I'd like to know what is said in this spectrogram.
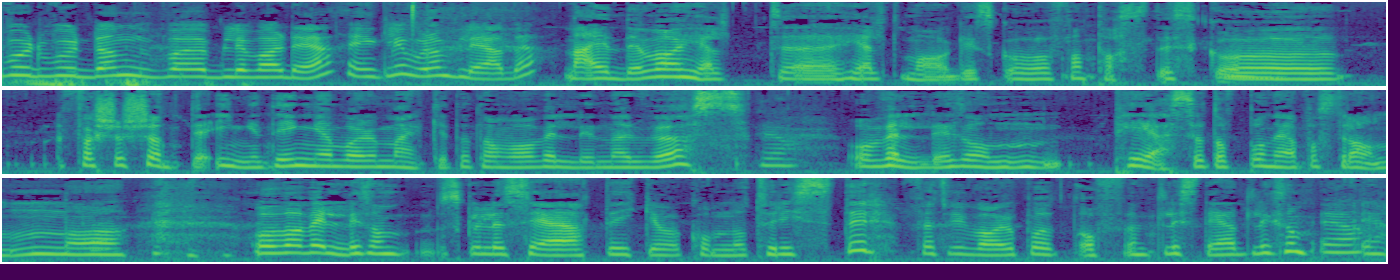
Hvordan ble, var det egentlig? Hvordan ble det? Nei, det var helt, eh, helt magisk og fantastisk. Og først så skjønte jeg ingenting. Jeg bare merket at han var veldig nervøs. Ja. Og veldig sånn peset opp og ned på stranden. Og, og var veldig sånn Skulle se at det ikke kom noen turister. For vi var jo på et offentlig sted, liksom. Ja. Ja.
